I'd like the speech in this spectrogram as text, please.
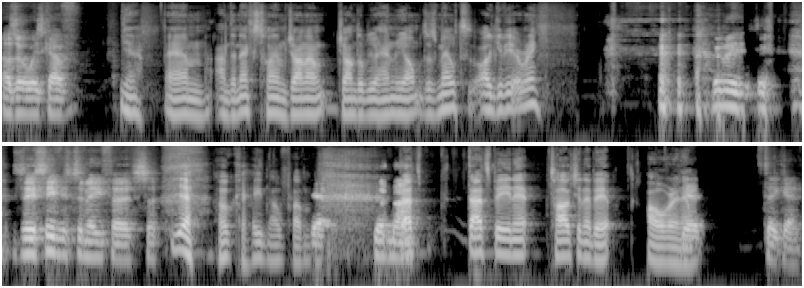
As always, Gav. Yeah. Um, and the next time John John W. Henry opens his mouth, I'll give you a ring. so you see this to me first. So. Yeah. Okay. No problem. Yeah. Good man. That's that's been it. Talk to you in a bit. Over and yeah. out. Take care.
